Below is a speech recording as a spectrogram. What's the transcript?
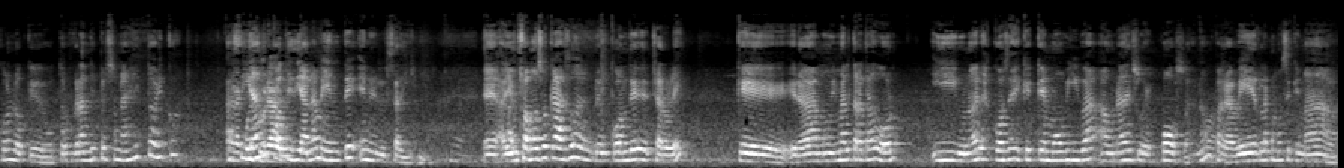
con lo que otros grandes personajes históricos hacían cultural. cotidianamente en el sadismo. Eh, hay un famoso caso de, de un conde de Charolais que era muy maltratador y una de las cosas es que quemó viva a una de sus esposas, ¿no? Para verla cómo se quemaba.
